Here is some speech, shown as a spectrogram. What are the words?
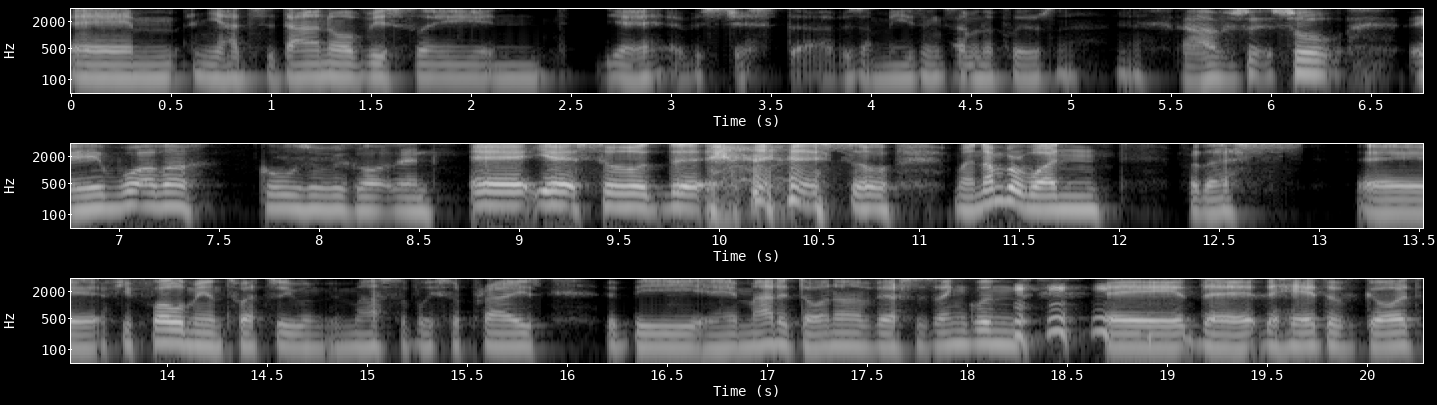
um and you had Zidane obviously and yeah it was just uh, it was amazing some of the players there. Yeah. Nah, so, so uh, what other goals have we got then? Uh, yeah, so the so my number one for this, uh, if you follow me on Twitter, you won't be massively surprised. It would be uh, Maradona versus England, uh, the the head of God.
